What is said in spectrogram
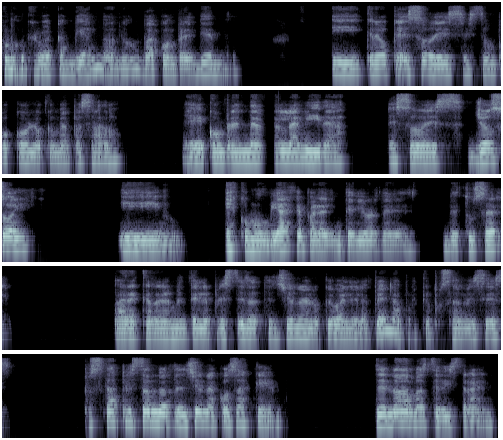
como que va cambiando, ¿no? Va comprendiendo. Y creo que eso es este, un poco lo que me ha pasado, eh, comprender la vida, eso es, yo soy, y es como un viaje para el interior de, de tu ser, para que realmente le prestes atención a lo que vale la pena, porque pues a veces pues estás prestando atención a cosas que de nada más te distraen.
